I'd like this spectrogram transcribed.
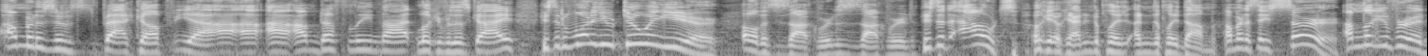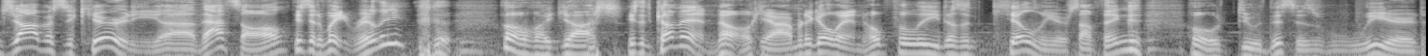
I'm gonna just back up. Yeah, I, I, I'm definitely not looking for this guy. He said, what are you doing here? Oh, this is awkward. This is awkward. He said, out. Okay, okay, I need to play, I need to play dumb. I'm gonna say, sir, I'm looking for a job as security. Uh, that's all. He said, wait, really? oh my gosh. He said, come in. No, okay, I'm gonna go in. Hopefully he doesn't kill me or something. Oh, dude, this is weird.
